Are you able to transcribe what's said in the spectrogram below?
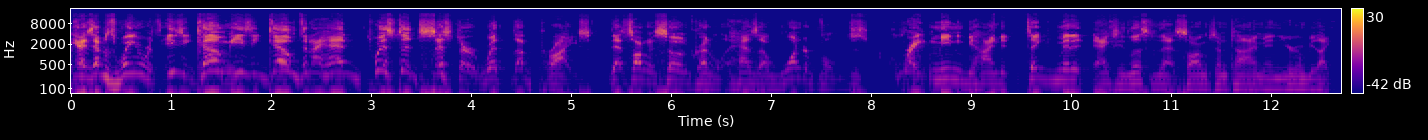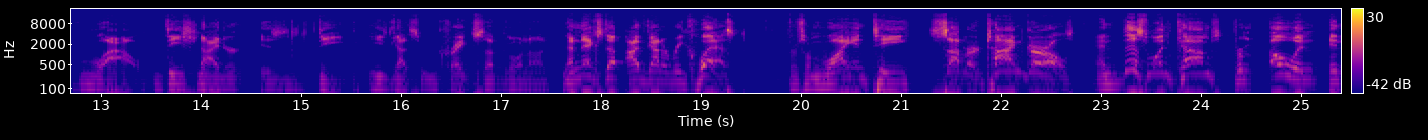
right, guys, that was Winger with Easy Come, Easy Go. Then I had Twisted Sister with The Price. That song is so incredible. It has a wonderful, just great meaning behind it. Take a minute, actually listen to that song sometime, and you're going to be like, wow, Dee Snider is deep. He's got some great stuff going on. Now, next up, I've got a request for some Y&T Summertime Girls. And this one comes from Owen in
